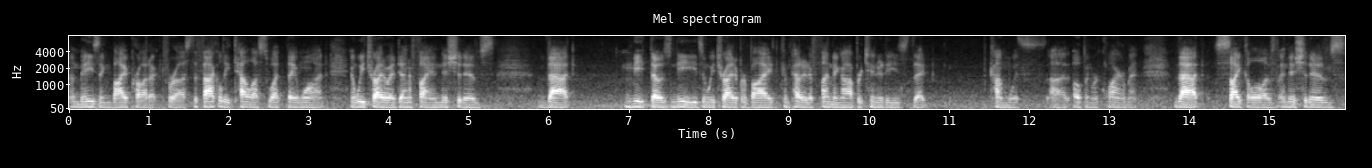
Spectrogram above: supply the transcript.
amazing byproduct for us. The faculty tell us what they want, and we try to identify initiatives that meet those needs, and we try to provide competitive funding opportunities that come with uh, open requirement. That cycle of initiatives,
